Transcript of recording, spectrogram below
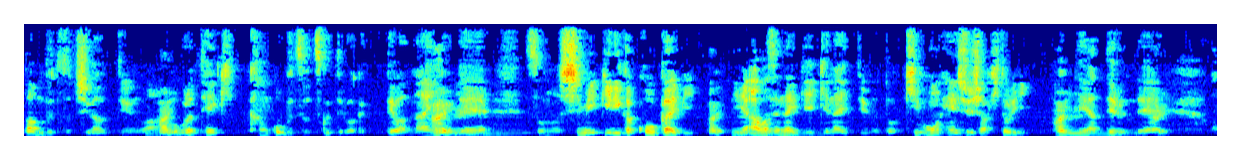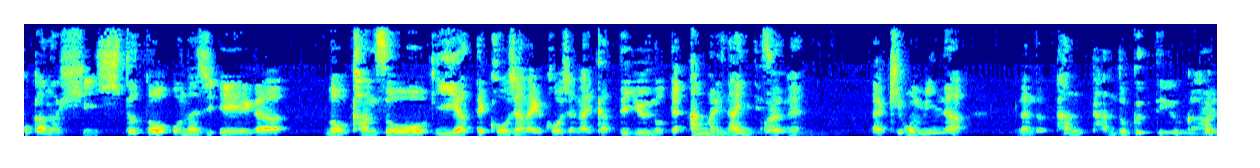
版物と違うっていうのは、はい。僕ら定期刊行物を作ってるわけではないのはい。で、その締め切りか公開日はい。に合わせなきゃいけないっていうのと、基本編集者は一人はい。でやってるんで、はい他のひ人と同じ映画の感想を言い合ってこうじゃないかこうじゃないかっていうのってあんまりないんですよね。だから基本みんな、なんだろう、単単独っていうか、はい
